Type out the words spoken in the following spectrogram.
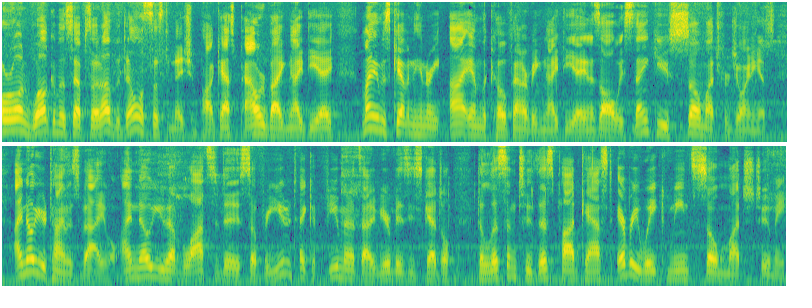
everyone. Welcome to this episode of the Dental Assistant Nation podcast powered by Ignite DA. My name is Kevin Henry. I am the co founder of Ignite DA. And as always, thank you so much for joining us. I know your time is valuable. I know you have lots to do. So, for you to take a few minutes out of your busy schedule to listen to this podcast every week means so much to me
